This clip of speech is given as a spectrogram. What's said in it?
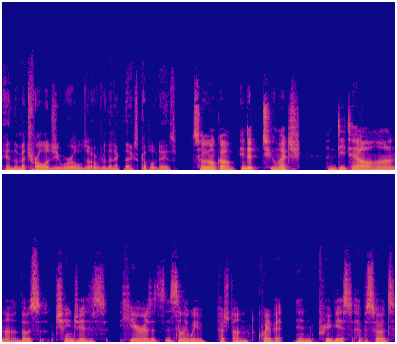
in the metrology world over the next the next couple of days. So we won't go into too much detail on those changes here, as it's, it's something we've touched on quite a bit in previous episodes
